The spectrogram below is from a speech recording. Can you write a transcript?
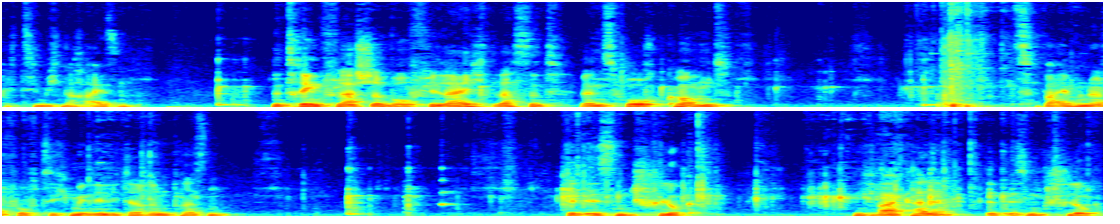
riecht ziemlich nach Eisen. Eine Trinkflasche, wo vielleicht, lastet, wenn es hochkommt, 250 Milliliter drin passen. Das ist ein Schluck. Nicht wahr, Kalle? Das ist ein Schluck.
